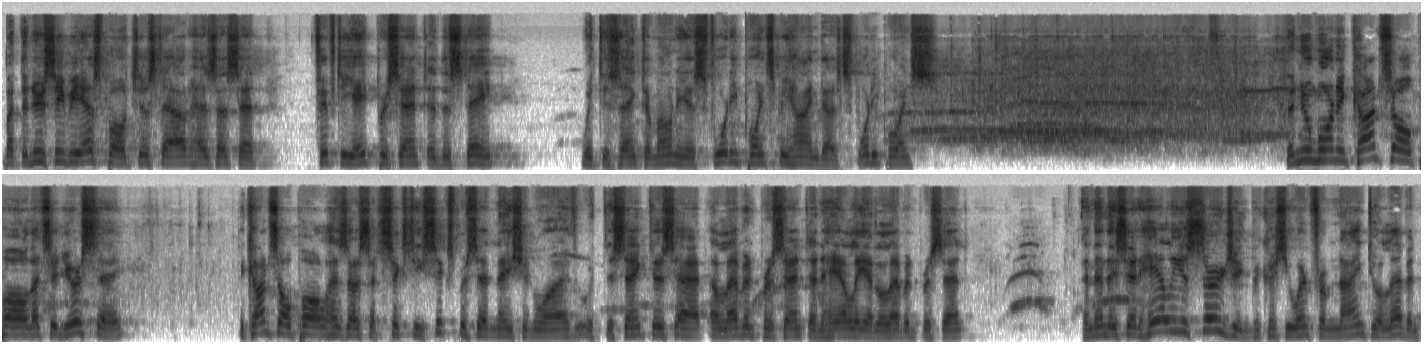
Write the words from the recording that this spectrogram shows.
But the new CBS poll just out has us at 58% in the state with the sanctimonious 40 points behind us, 40 points. The new morning Consult poll, that's in your state. The Consult poll has us at 66% nationwide, with DeSantis at 11% and Haley at 11%. And then they said Haley is surging because she went from nine to 11.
